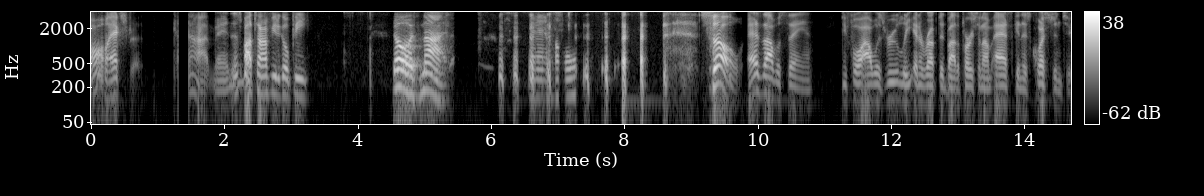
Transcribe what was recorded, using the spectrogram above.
all, all extra. God, man, this is about time for you to go pee. No, it's not. So, as I was saying before, I was rudely interrupted by the person I'm asking this question to,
